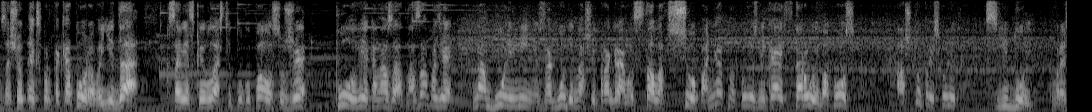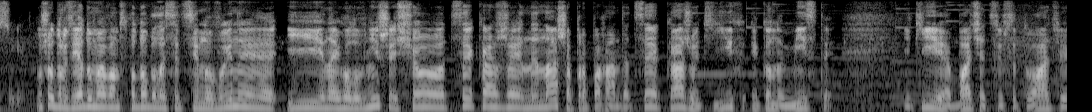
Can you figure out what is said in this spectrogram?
за счет экспорта которого еда к советской власти покупалась уже полвека назад, на Западе нам более-менее за годы нашей программы стало все понятно, то возникает второй вопрос. А что происходит с едой в России? Ну що, друзі, я думаю, вам сподобалися ці новини. І найголовніше, що це каже не наша пропаганда, це кажуть їх економісти, які бачать цю ситуацію,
